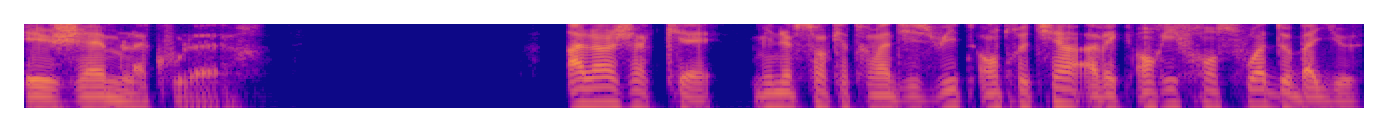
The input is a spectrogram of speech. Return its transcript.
Et j'aime la couleur. Alain Jacquet, 1998, entretien avec Henri-François de Bayeux.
